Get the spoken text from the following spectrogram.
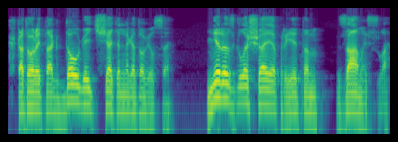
к которой так долго и тщательно готовился, не разглашая при этом замысла.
